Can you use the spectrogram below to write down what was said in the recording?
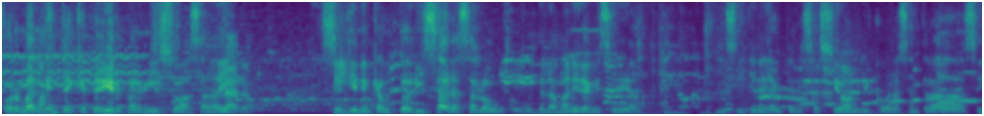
formalmente hay que pedir permiso a Sadaí. Claro. Se Sí, tienen que autorizar a hacerlo de la manera que sea. Y si tenés autorización y cobras entrada, sí.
